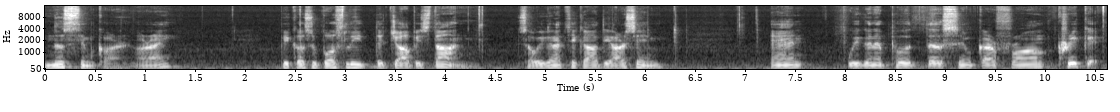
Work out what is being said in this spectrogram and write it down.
new SIM card all right? Because supposedly the job is done. So we're gonna take out the RSIM and we're gonna put the SIM card from Cricket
